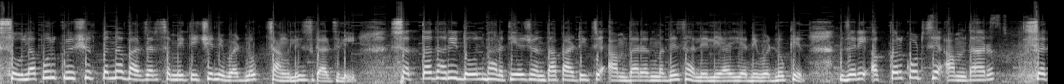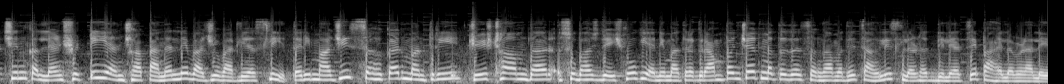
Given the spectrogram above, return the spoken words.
सोलापूर कृषी उत्पन्न बाजार समितीची निवडणूक चांगलीच गाजली. सत्ताधारी दोन भारतीय जनता पार्टीचे आमदारांमध्ये झालेल्या या निवडणुकीत. जरी अक्कलकोटचे आमदार सचिन कल्याण शेट्टी यांच्या पॅनलने बाजी मारली असली तरी माजी सहकार मंत्री ज्येष्ठ आमदार सुभाष देशमुख यांनी मात्र ग्रामपंचायत मतदारसंघामध्ये चांगलीच लढत दिल्याचे पाहायला मिळाले.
